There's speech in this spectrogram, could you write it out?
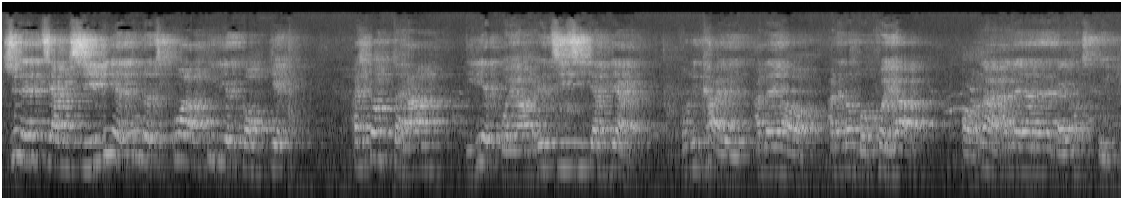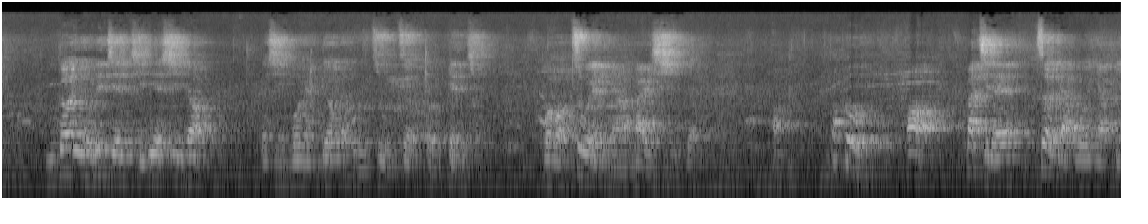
虽然暂时你会拄到一寡人对你的攻击，还是讲逐人伫你的背后甲你指指点点，讲你开安尼吼，安尼拢无配合，吼，那安尼安尼甲伊讲一堆。毋过因为你坚持你的信用，就是无形中咧为主做好见证，无互主的名来使用。吼，包括吼，捌一个做业务的兄弟，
